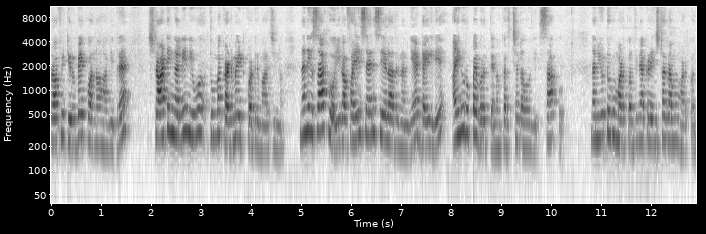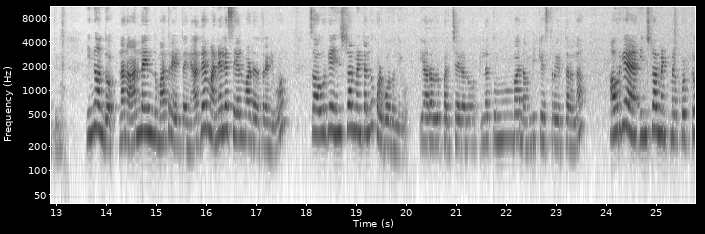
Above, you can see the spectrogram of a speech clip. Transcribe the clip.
ಪ್ರಾಫಿಟ್ ಇರಬೇಕು ಅನ್ನೋ ಹಾಗಿದ್ದರೆ ಸ್ಟಾರ್ಟಿಂಗಲ್ಲಿ ನೀವು ತುಂಬ ಕಡಿಮೆ ಇಟ್ಕೊಳ್ರಿ ಮಾರ್ಜಿನ್ನು ನನಗೆ ಸಾಕು, ಈಗ ಫೈವ್ ಸ್ಯಾರಿ ಸೇಲ್ ಆದರೆ ನನಗೆ ಡೈಲಿ ಐನೂರು ರೂಪಾಯಿ ಬರುತ್ತೆ ನನ್ನ ಖರ್ಚೆಲ್ಲ ಹೋಗಿ. ಸಾಕು. ನಾನು ಯೂಟ್ಯೂಬು ಮಾಡ್ಕೊತೀನಿ, ಆ ಕಡೆ ಇನ್ಸ್ಟಾಗ್ರಾಮು ಮಾಡ್ಕೊತೀನಿ. ಇನ್ನೊಂದು, ನಾನು ಆನ್ಲೈನ್ದು ಮಾತ್ರ ಹೇಳ್ತಾ ಇದ್ದೀನಿ. ಅದೇ ಮನೆಯಲ್ಲೇ ಸೇಲ್ ಮಾಡೋದ್ರೆ ನೀವು ಸೊ ಅವ್ರಿಗೆ ಇನ್ಸ್ಟಾಲ್ಮೆಂಟಲ್ಲೂ ಕೊಡ್ಬೋದು ನೀವು. ಯಾರಾದರೂ ಪರಿಚಯ ಇರೋರು, ಇಲ್ಲ ತುಂಬ ನಂಬಿಕೆಸ್ತರು ಇರ್ತಾರಲ್ಲ, ಅವ್ರಿಗೆ ಇನ್ಸ್ಟಾಲ್ಮೆಂಟ್ ಮೇಲೆ ಕೊಟ್ಟು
